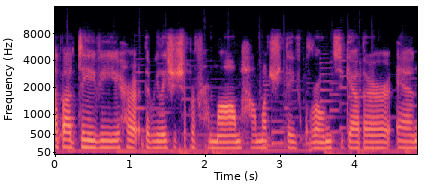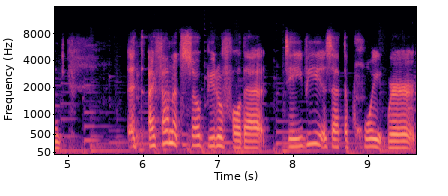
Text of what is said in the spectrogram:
about Devi, her the relationship with her mom, how much they've grown together, and it, I found it so beautiful that Devi is at the point where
